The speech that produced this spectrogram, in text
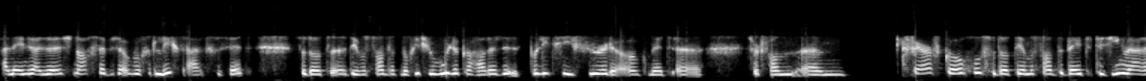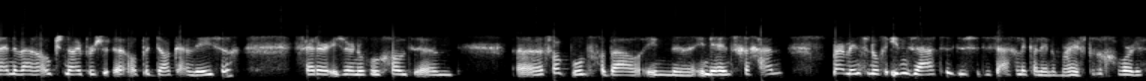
Alleen uh, s'nachts hebben ze ook nog het licht uitgezet. Zodat demonstranten het nog ietsje moeilijker hadden. De politie vuurde ook met een soort van um, verfkogels. Zodat demonstranten beter te zien waren. En er waren ook snipers op het dak aanwezig. Verder is er nog een groot... Um, uh, vakbondgebouw in, uh, in de Hens gegaan. Waar mensen nog in zaten. Dus het is eigenlijk alleen nog maar heftiger geworden.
